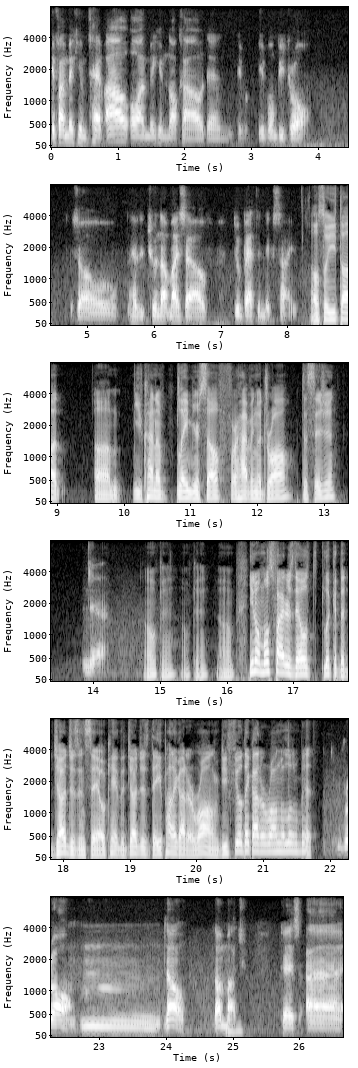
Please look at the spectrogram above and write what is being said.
if I make him tap out or I make him knock out, then it, it won't be draw. So I have to tune up myself, do better next time. Oh, so you thought um, you kind of blame yourself for having a draw decision? Yeah, Okay, okay. Um, you know, most fighters they'll look at the judges and say, okay, the judges they probably got it wrong. Do you feel they got it wrong a little bit? Wrong? Mm, no, not much. Because uh,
